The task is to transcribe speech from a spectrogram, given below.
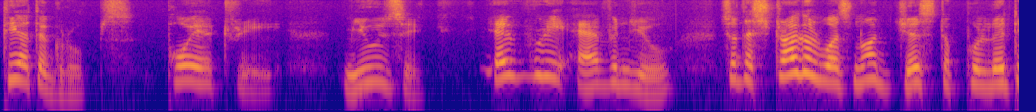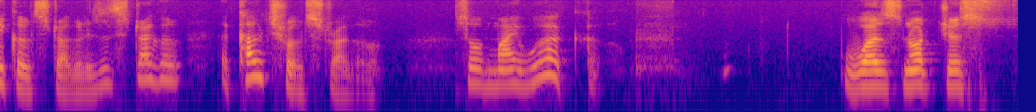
theater groups, poetry, music, every avenue. So the struggle was not just a political struggle, it's a struggle, a cultural struggle. So my work was not just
